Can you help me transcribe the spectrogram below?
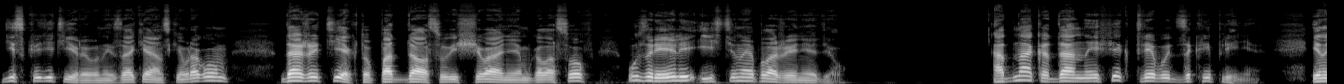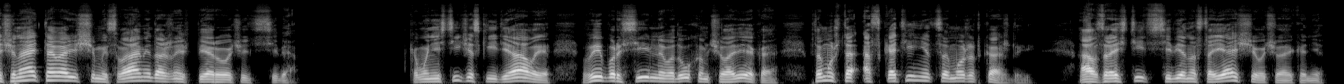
дискредитированы заокеанским врагом, даже те, кто поддался увещеваниям голосов, узрели истинное положение дел. Однако данный эффект требует закрепления, и начинать, товарищи, мы с вами должны в первую очередь с себя. Коммунистические идеалы — выбор сильного духом человека, потому что оскотиниться может каждый, а взрастить в себе настоящего человека нет.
